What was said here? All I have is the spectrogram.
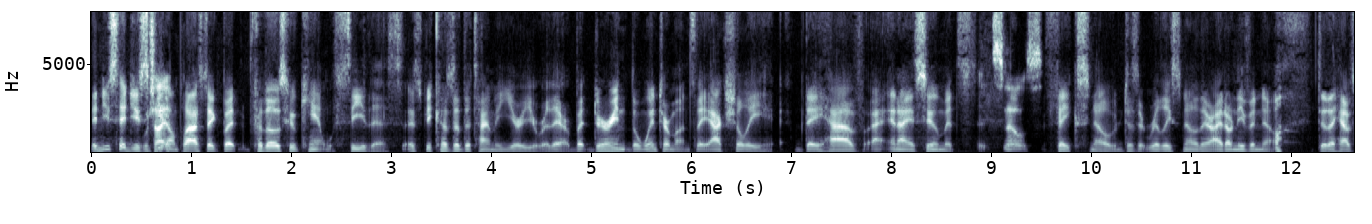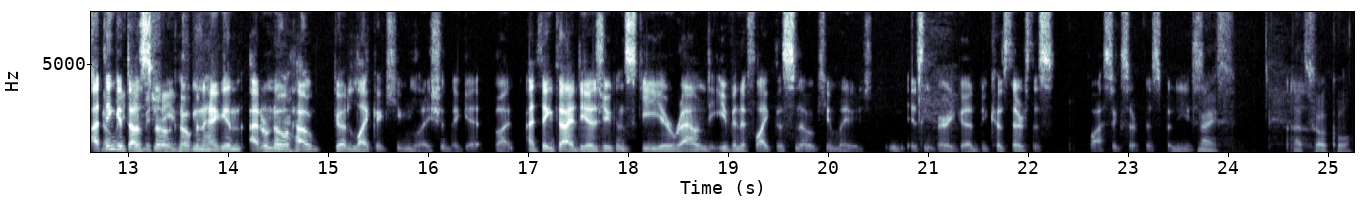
And you said you Which skied I- on plastic, but for those who can't see this, it's because of the time of year you were there. But during the winter months, they actually they have, and I assume it's It snows. fake snow. Does it really snow there? I don't even know. Do they have? I think it snowmaking does snow in? Copenhagen. I don't know how good like accumulation they get, but I think the idea is you can ski year round even if like the snow accumulation isn't very good because there's this plastic surface beneath. Nice. That's so cool.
